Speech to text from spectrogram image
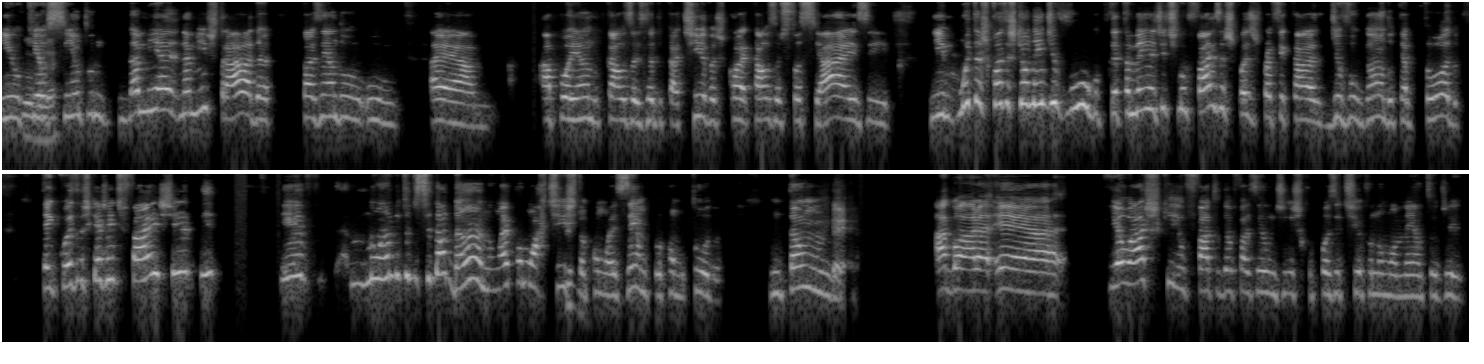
e o uhum. que eu sinto na minha, na minha estrada, fazendo o. É, apoiando causas educativas, causas sociais e, e muitas coisas que eu nem divulgo, porque também a gente não faz as coisas para ficar divulgando o tempo todo. Tem coisas que a gente faz e, e, e no âmbito de cidadã, não é como artista, como exemplo, como tudo. Então, é. Agora, é, eu acho que o fato de eu fazer um disco positivo no momento de,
